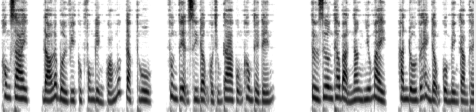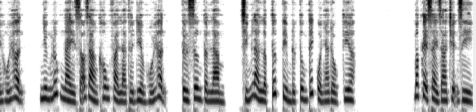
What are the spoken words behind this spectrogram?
Không sai, đó là bởi vì cục phong đỉnh quá mức đặc thù, phương tiện di động của chúng ta cũng không thể đến. Từ dương theo bản năng nhíu mày, hắn đối với hành động của mình cảm thấy hối hận, nhưng lúc này rõ ràng không phải là thời điểm hối hận, từ dương cần làm, chính là lập tức tìm được tung tích của nhà đầu kia. Mặc kệ xảy ra chuyện gì,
